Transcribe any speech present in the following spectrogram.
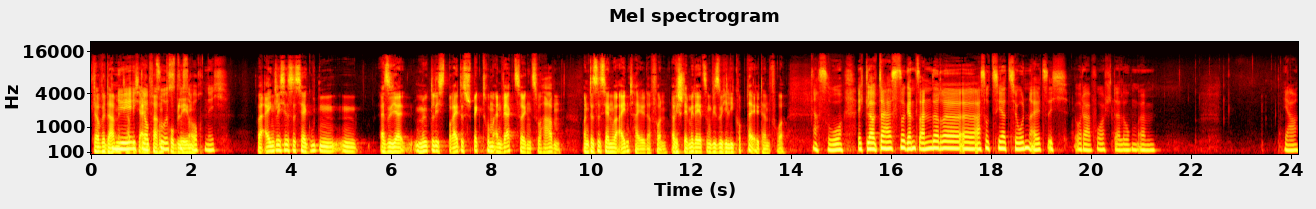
glaube, damit nee, habe ich, ich glaube, einfach so ein ist Problem. es auch nicht. Weil eigentlich ist es ja gut, ein, ein, also ja, möglichst breites Spektrum an Werkzeugen zu haben. Und das ist ja nur ein Teil davon. Aber ich stelle mir da jetzt irgendwie so Helikoptereltern vor. Ach so, ich glaube, da hast du ganz andere äh, Assoziationen als ich oder Vorstellungen. Ähm. Ja,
